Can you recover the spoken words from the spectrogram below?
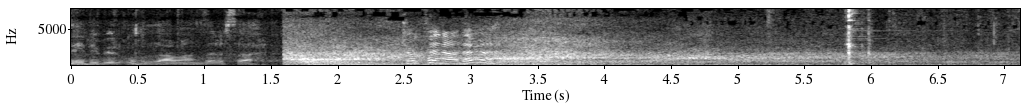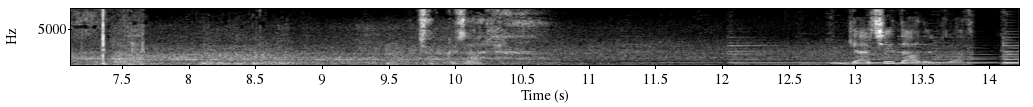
deli bir Uludağ manzarası var. Çok fena değil mi? Güzel. Gerçeği daha da güzel.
